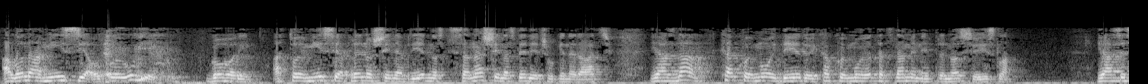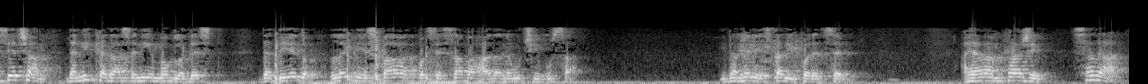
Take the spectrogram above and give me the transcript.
Ali ona misija o kojoj uvijek govorim, a to je misija prenošenja vrijednosti sa naše na sljedeću generaciju. Ja znam kako je moj dedo i kako je moj otac na mene prenosio islam. Ja se sjećam da nikada se nije moglo desiti da dedo legne spavat poslije sabaha da ne uči Musa. I da mene stavi pored sebe. A ja vam kažem, sada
